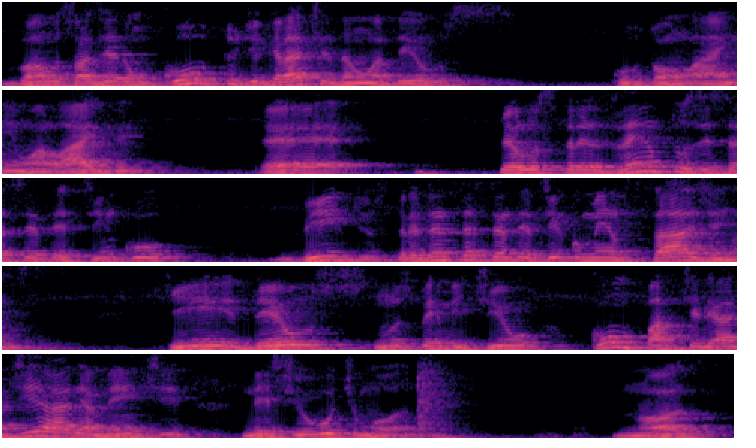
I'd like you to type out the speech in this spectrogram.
vamos fazer um culto de gratidão a Deus, culto online, uma live, é, pelos 365 vídeos, 365 mensagens que Deus nos permitiu compartilhar diariamente neste último ano. Nós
